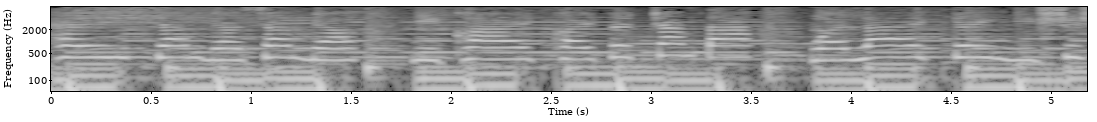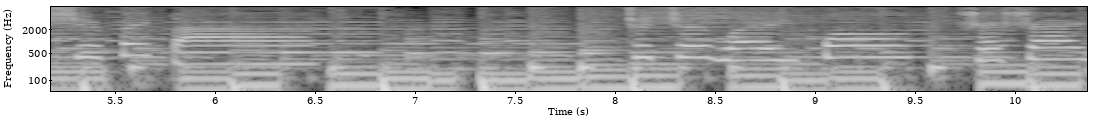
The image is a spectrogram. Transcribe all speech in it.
嘿，小苗小苗，你快快的长大，我来给你施施肥吧！吹吹微风，晒晒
